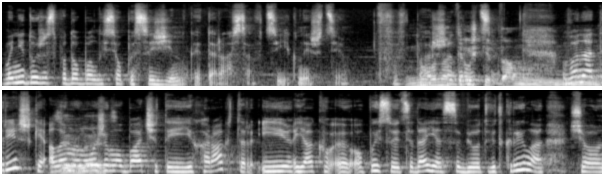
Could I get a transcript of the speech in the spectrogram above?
Мені дуже сподобались описи жінки Тараса в цій книжці. Ну, вона трішки там Вона трішки, але ми можемо бачити її характер і як е, описується, да, я собі от відкрила, що.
